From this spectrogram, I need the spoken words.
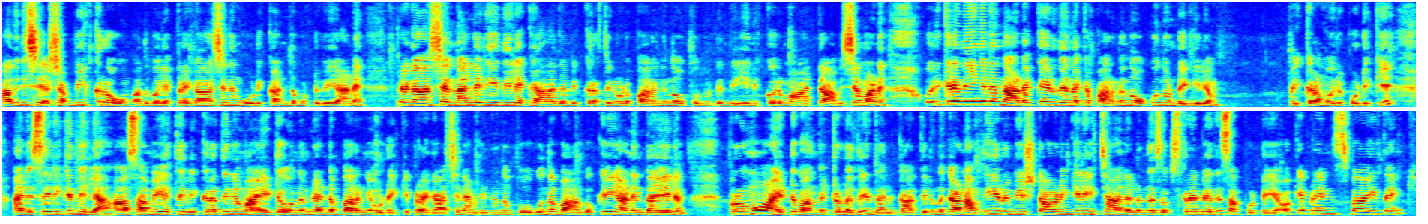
അതിനുശേഷം വിക്രവും അതുപോലെ പ്രകാശനും കൂടി കണ്ടുമുട്ടുകയാണ്. പ്രകാശൻ നല്ല രീതിയിലൊക്കെ ആദ്യം വിക്രത്തിനോട് പറഞ്ഞു നോക്കുന്നുണ്ട്. നീ എനിക്കൊരു മാറ്റം ആവശ്യമാണ്. ഒരിക്കലും നീ ഇങ്ങനെ നടക്കരുത് എന്നൊക്കെ പറഞ്ഞു നോക്കുന്നുണ്ടെങ്കിലും വിക്രം ഒരു പൊടിക്ക് അനുസരിക്കുന്നില്ല. ആ സമയത്ത് വിക്രത്തിനുമായിട്ട് ഒന്നും രണ്ടും പറഞ്ഞ് ഉടക്കി പ്രകാശൻ അവിടെ നിന്നും പോകുന്ന ഭാഗമൊക്കെയാണ് എന്തായാലും പ്രൊമോ ആയിട്ട് വന്നിട്ടുള്ളത്. എന്തായാലും കാത്തിരുന്ന് കാണാം. ഈ റിവ്യൂ ഇഷ്ടമാവണമെങ്കിൽ ഈ ചാനൽ ഒന്ന് സബ്സ്ക്രൈബ് ചെയ്ത് സപ്പോർട്ട് ചെയ്യുക. ഓക്കെ ഫ്രണ്ട്സ് ബൈ താങ്ക്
